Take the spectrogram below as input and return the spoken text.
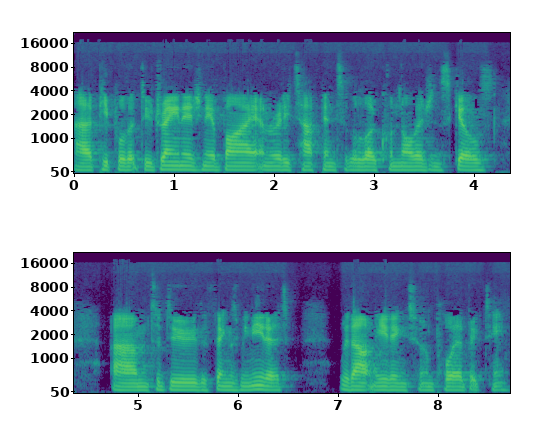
uh, people that do drainage nearby, and really tap into the local knowledge and skills um, to do the things we needed without needing to employ a big team.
